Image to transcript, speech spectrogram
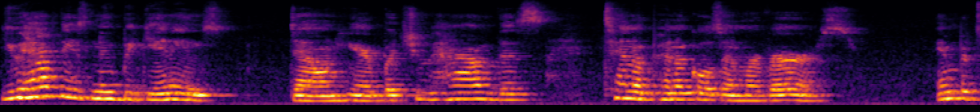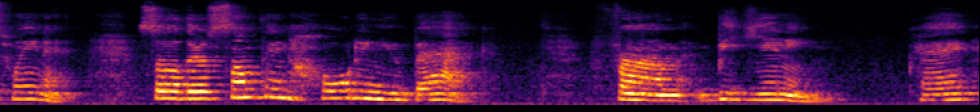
you have these new beginnings down here, but you have this Ten of Pentacles in reverse in between it. So there's something holding you back from beginning, okay?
